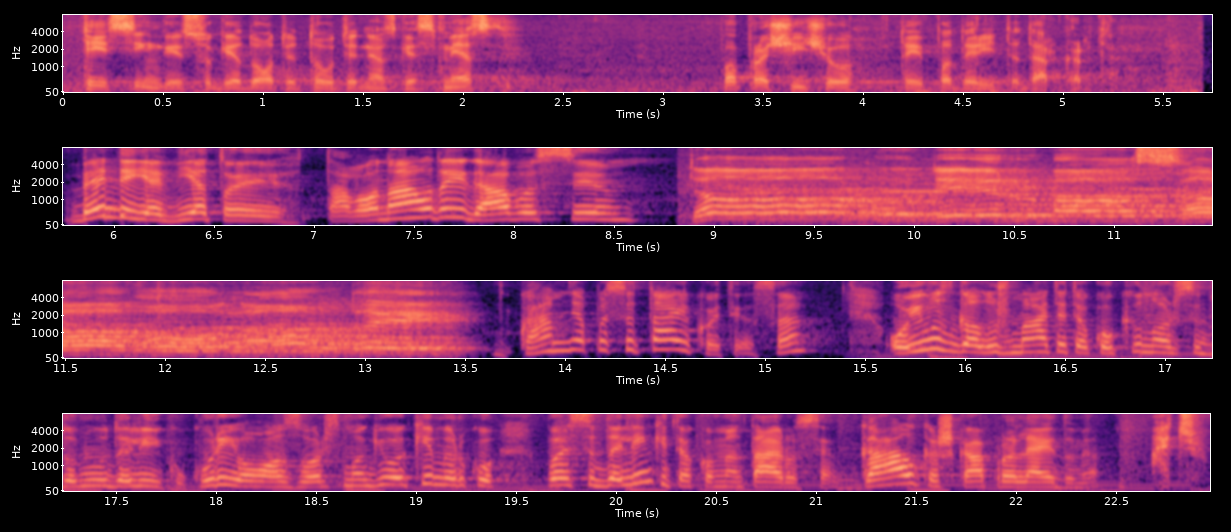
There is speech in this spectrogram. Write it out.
teisingai sugėdoti tautinės gesmės, paprašyčiau tai padaryti dar kartą. Bet dėja vietoj tavo naudai gavosi. Tegu dirba savo naudai kam nepasitaiko tiesa? O jūs gal užmatėte kokiu nors įdomių dalykų, kuriozų ar smagių akimirkų, pasidalinkite komentaruose, gal kažką praleidome. Ačiū.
